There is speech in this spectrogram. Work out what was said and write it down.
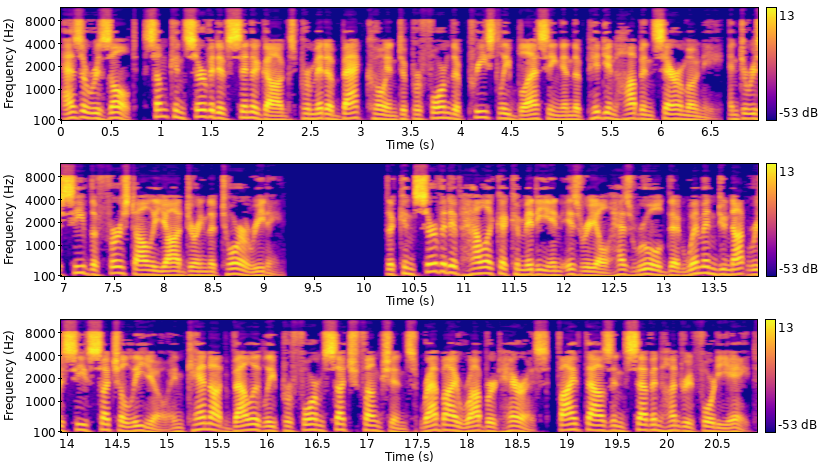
As a result, some conservative synagogues permit a Bat Kohen to perform the priestly blessing and the Pidyon Haben ceremony, and to receive the first aliyah during the Torah reading. The conservative Halakha Committee in Israel has ruled that women do not receive such aliyah and cannot validly perform such functions Rabbi Robert Harris, 5748.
